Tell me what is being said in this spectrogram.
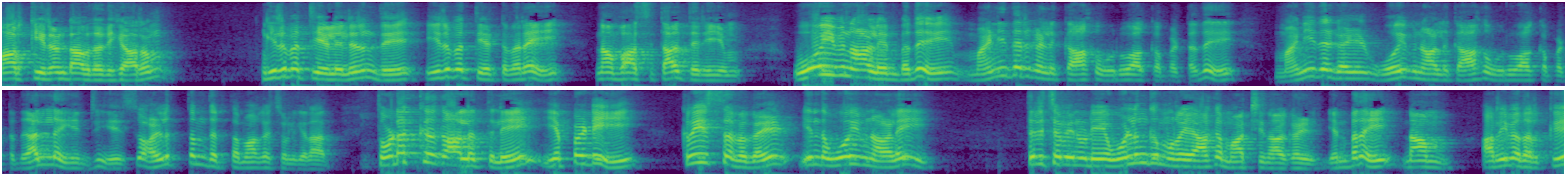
மார்க் இரண்டாவது அதிகாரம் இருபத்தி ஏழிலிருந்து இருபத்தி எட்டு வரை நாம் வாசித்தால் தெரியும். ஓய்வு நாள் என்பது மனிதர்களுக்காக உருவாக்கப்பட்டது. மனிதர்கள் ஓய்வு நாளுக்காக உருவாக்கப்பட்டது அல்ல என்று இயேசு அழுத்தம் திருத்தமாக சொல்கிறார். தொடக்க காலத்திலே எப்படி கிறிஸ்தவர்கள் இந்த ஓய்வு நாளை திருச்சபையினுடைய ஒழுங்குமுறையாக மாற்றினார்கள் என்பதை நாம் அறிவதற்கு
